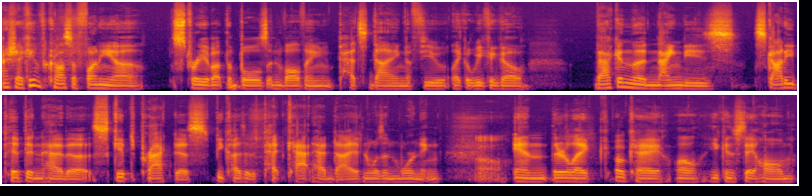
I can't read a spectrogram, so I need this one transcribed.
Actually, I came across a funny uh, story about the Bulls involving pets dying a few like a week ago. Back in the '90s, Scottie Pippen had uh, skipped practice because his pet cat had died and was in mourning. oh And they're like, "Okay, well, you can stay home."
